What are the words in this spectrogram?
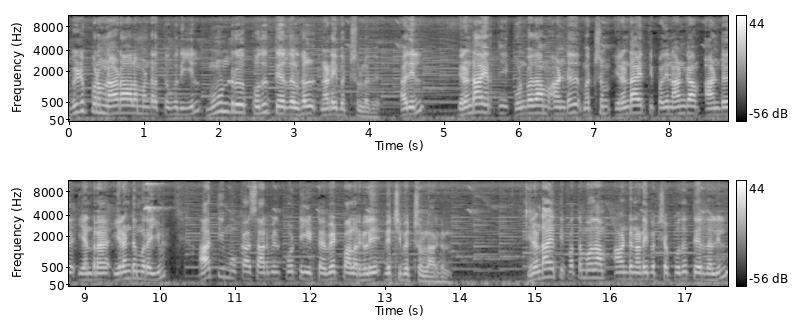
விழுப்புரம் நாடாளுமன்ற தொகுதியில் மூன்று பொது தேர்தல்கள் நடைபெற்றுள்ளது. அதில் இரண்டாயிரத்தி ஒன்பதாம் ஆண்டு மற்றும் இரண்டாயிரத்தி பதினான்காம் ஆண்டு என்ற இரண்டு முறையும் அதிமுக சார்பில் போட்டியிட்ட வேட்பாளர்களே வெற்றி பெற்றுள்ளார்கள். இரண்டாயிரத்தி பத்தொன்பதாம் ஆண்டு நடைபெற்ற பொதுத் தேர்தலில்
